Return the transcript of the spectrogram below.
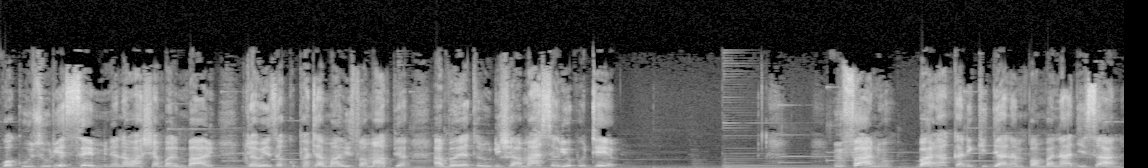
kwa kuhudhuria semina na washa mbalimbali utaweza kupata maarifa mapya ambayo yatarudisha hamasa iliyopotea mfano baraka ni kijana mpambanaji sana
